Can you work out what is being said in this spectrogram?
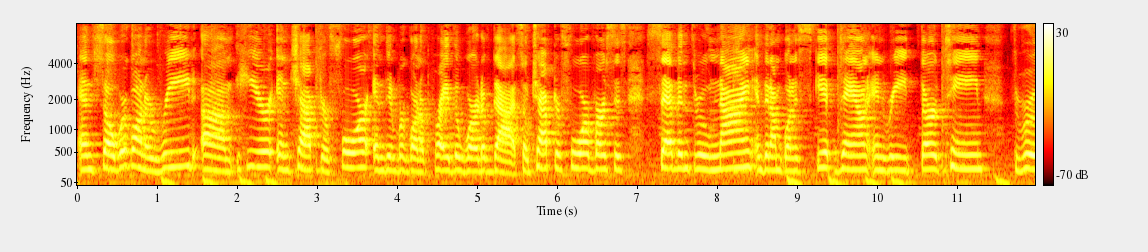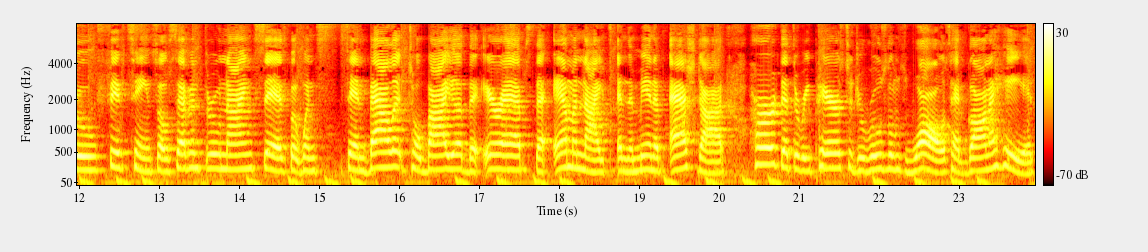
And so we're going to read um, here in chapter 4, and then we're going to pray the word of God. So, chapter 4, verses 7 through 9, and then I'm going to skip down and read 13 through 15. So, 7 through 9 says, But when Sanballat, Tobiah, the Arabs, the Ammonites, and the men of Ashdod heard that the repairs to Jerusalem's walls had gone ahead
